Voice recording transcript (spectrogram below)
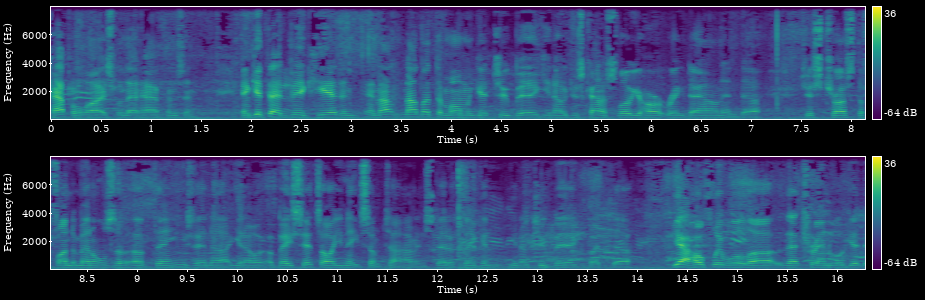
capitalize when that happens and, and get that big hit and, and not, not let the moment get too big, you know, just kind of slow your heart rate down and uh, just trust the fundamentals of, of things. And, uh, you know, a base hit's all you need sometime instead of thinking, you know, too big. But, uh, yeah, hopefully we'll uh, that trend will get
